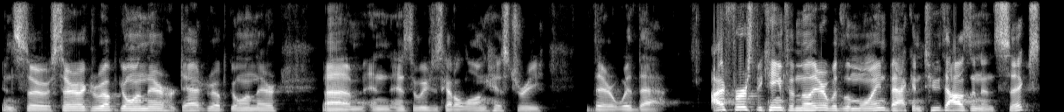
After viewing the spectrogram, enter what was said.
And so Sarah grew up going there, her dad grew up going there. Um, and, and so we've just got a long history there with that. I first became familiar with Lemoyne back in 2006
